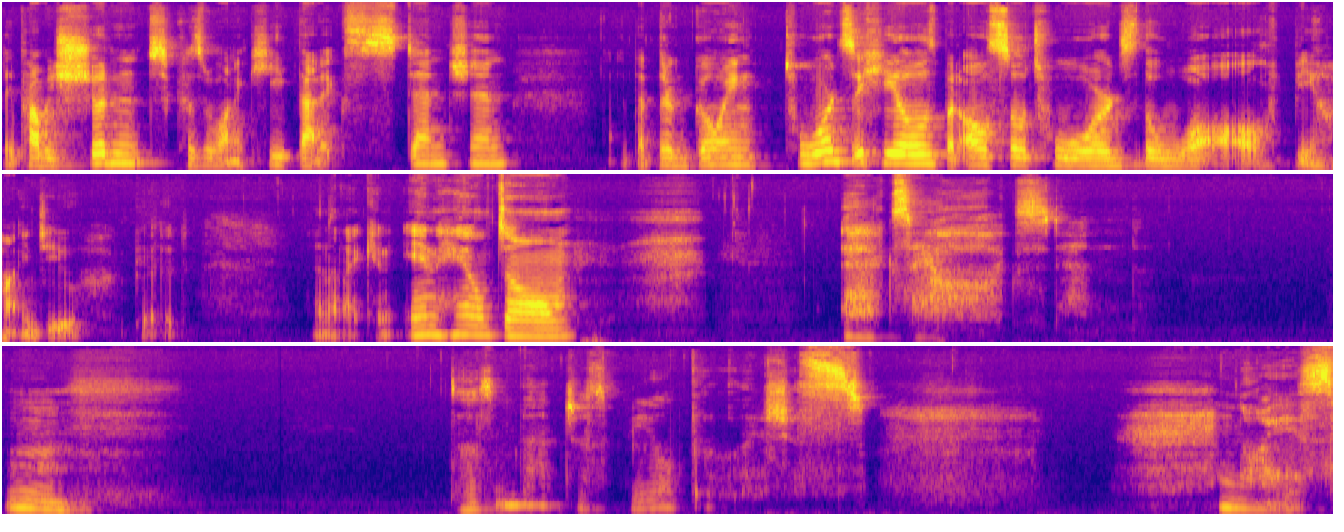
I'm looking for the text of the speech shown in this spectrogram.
they probably shouldn't because we want to keep that extension that they're going towards the heels, but also towards the wall behind you. Good. And then I can inhale, dome, exhale, extend. Mmm. Doesn't that just feel delicious? Nice.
